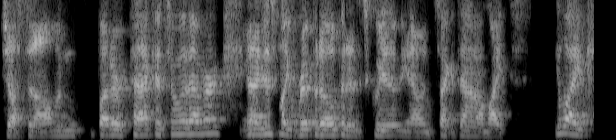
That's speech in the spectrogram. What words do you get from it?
Justin almond butter packets or whatever yeah. and I just like rip it open and squeeze it you know and suck it down. I'm like you like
